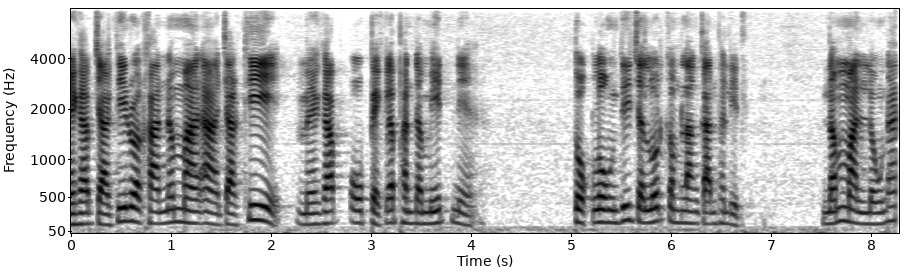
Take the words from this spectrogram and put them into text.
นะครับจากที่ราคาน้ำมันอ่าจากที่นะครับโอเปกและพันธมิตรเนี่ยตกลงที่จะลดกำลังการผลิตน้ำมันลงได้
